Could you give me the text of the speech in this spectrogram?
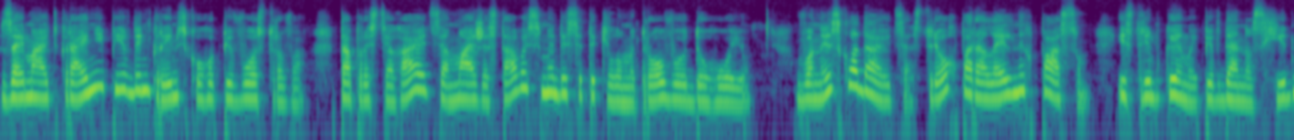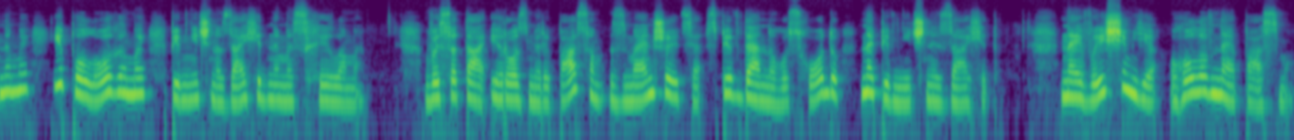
займають крайній південь Кримського півострова та простягаються майже 180 кілометровою догою. Вони складаються з трьох паралельних пасом із стрімкими південно-східними і пологими північно-західними схилами. Висота і розміри пасом зменшуються з південного сходу на північний захід. Найвищим є головне пасмо,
